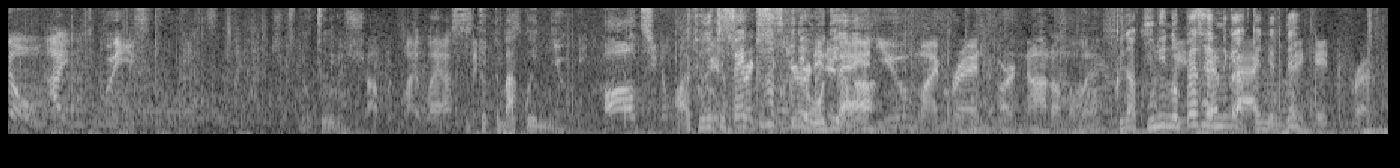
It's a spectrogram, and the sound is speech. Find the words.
No, I please. 이쪽으로. Shop with my last 이쪽도 막고 있네. Halt! 아 도대체 백투더 security today, 어디야? and you, my friend, are not on the list. 그냥 군인으로 Please 뺏어 step 입는 게 back and 낫겠는데? vacate the premises.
